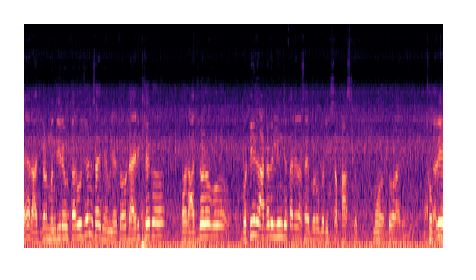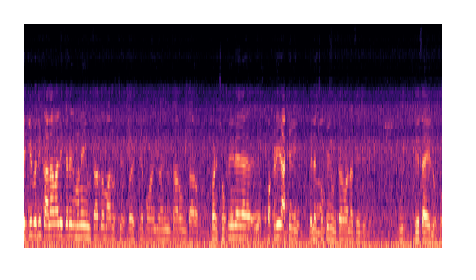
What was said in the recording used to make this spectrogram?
હે રાજગઢ મંદિરે ઉતારવું છે ને સાહેબ એમને? તો ડાયરેક્ટ છે કે રાજગઢ વટીને આગળ લઈને જતા રહેલા સાહેબ બરોબર રિક્ષા ફાસ્ટ દોડાવી. છોકરી એટલી બધી કાલાવાલી કરે કે મને અહીં ઉતાર દો મારું બસ સ્ટેપ આવી ગયો અહીં ઉતારો ઉતારો. પણ છોકરીને પકડી રાખેલી એટલે છોકરીને ઉતારવા નથી દેતી દેતા એ લોકો.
